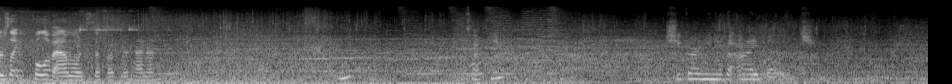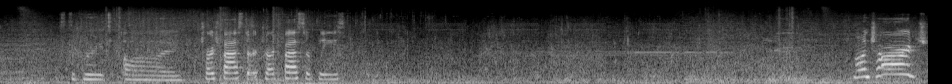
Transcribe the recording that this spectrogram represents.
There's like full of ammo and stuff up here, Hannah. What's happening? Is she growing another eye bulge? It's the great eye. Charge faster, charge faster, please. Come on, charge!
